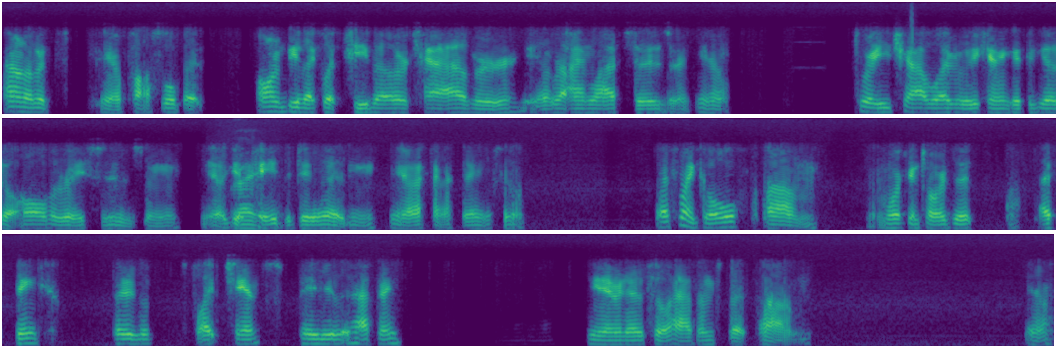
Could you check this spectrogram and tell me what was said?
I don't know if it's you know possible, but I want to be like what Tebo or Cav or you know Ryan Watts is, or you know, where you travel every weekend and get to go to all the races and you know get Right. paid to do it and you know that kind of thing. So that's my goal. Um, I'm working towards it. I think there's a slight chance maybe of it happening. You never know until it happens, but um, you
